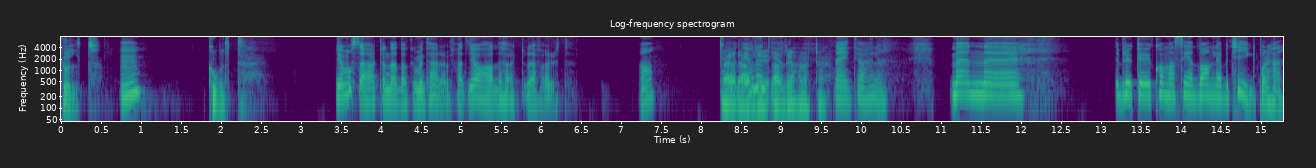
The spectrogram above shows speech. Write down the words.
Kult. Mm. Coolt. Jag måste ha hört den där dokumentären för att jag hade hört det där förut. Ja. Jag hade aldrig, aldrig hört det. Nej, inte jag heller. Men eh, det brukar ju komma sedvanliga betyg på det här.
